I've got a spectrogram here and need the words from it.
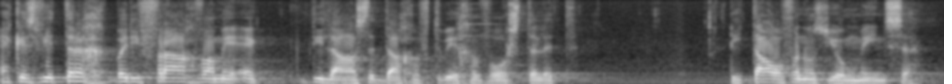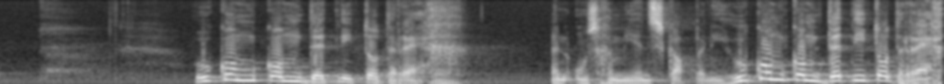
Ek is weer terug by die vraag waarmee ek die laaste dag of twee geworstel het. Die taal van ons jong mense. Hoekom kom dit nie tot reg in ons gemeenskappe nie? Hoekom kom dit nie tot reg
